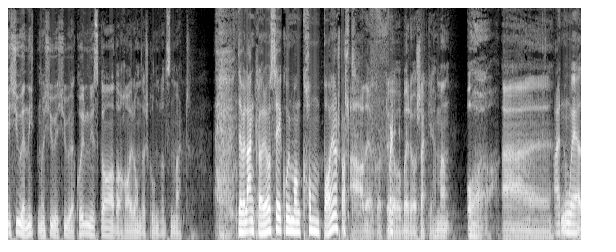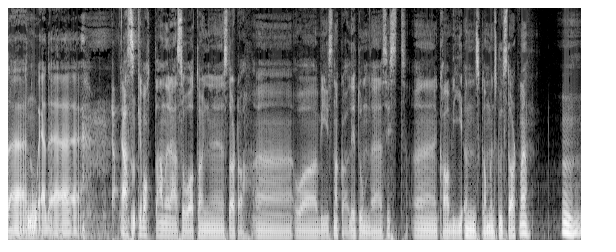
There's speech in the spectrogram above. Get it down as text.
I 2019 og 2020, hvor mye skader har Anders Konradsen vært? Det er vel enklere å si hvor mange kamper han har spilt. Ja, det er jo klart, det er jo bare å sjekke. Men åh, jeg Nei, nå er det Nå er det Jeg skvatt når jeg så at han starta, og vi snakka litt om det sist, uh, hva vi ønska man skulle starte med. Mm.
